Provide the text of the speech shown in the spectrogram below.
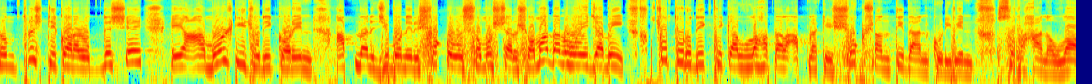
সন্তুষ্টি করার উদ্দেশ্যে এই আমলটি যদি করেন, আপনার জীবনের সকল সমস্যার সমাধান হয়ে যাবে। চতুর্দিক থেকে আল্লাহ তালা আপনাকে সুখ শান্তি দান করিবেন। সুবাহান আল্লাহ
